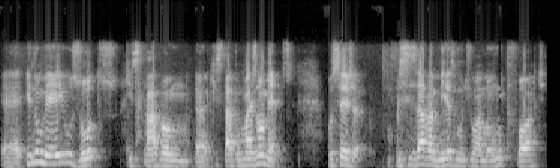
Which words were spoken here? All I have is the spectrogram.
É, e no meio, os outros que estavam, é, que estavam mais ou menos. Ou seja, precisava mesmo de uma mão muito forte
